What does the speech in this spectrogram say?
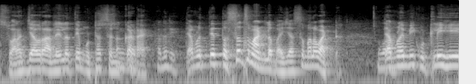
स्वराज्यावर आलेलं ते मोठं संकट आहे. त्यामुळे ते तसंच मांडलं पाहिजे असं मला वाटतं. त्यामुळे मी कुठलीही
